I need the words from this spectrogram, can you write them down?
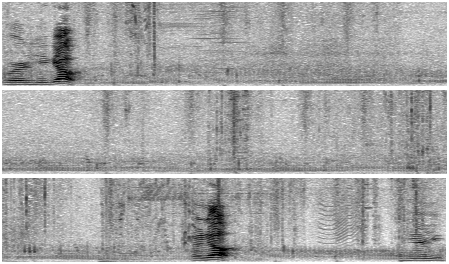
Where did he go? No. I hear you.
